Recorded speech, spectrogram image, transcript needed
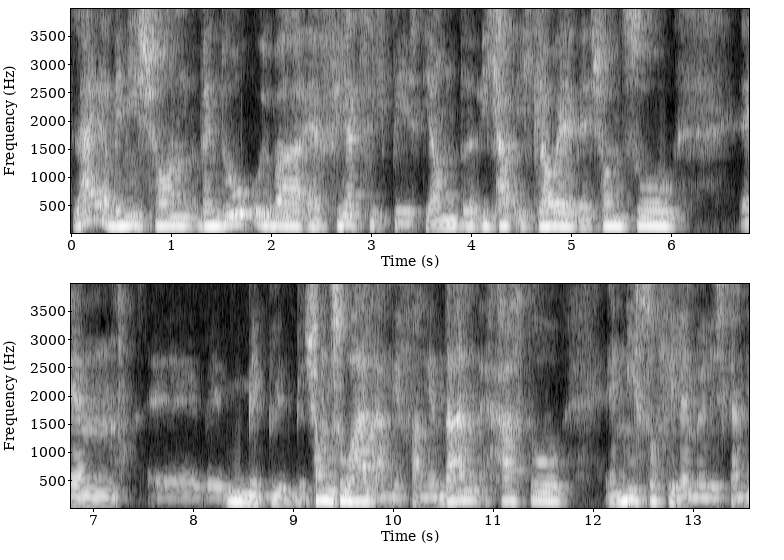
leider bin ich schon, wenn du über äh, 40 bist, ja, und äh, ich habe, ich glaube, äh, schon zu ähm, äh, schon zu alt angefangen. Dann hast du äh, nicht so viele Möglichkeiten.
